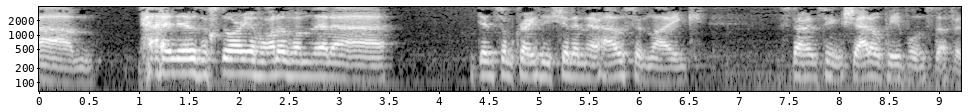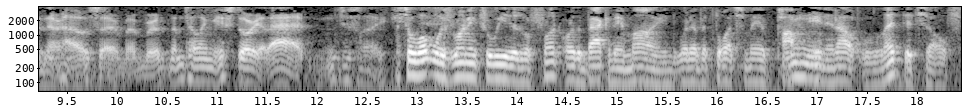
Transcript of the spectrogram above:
Um, there was a story of one of them that uh, did some crazy shit in their house and like started seeing shadow people and stuff in their house. I remember them telling me a story of that, and just like So what was running through either the front or the back of their mind, whatever thoughts may have popped in and out, lent itself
